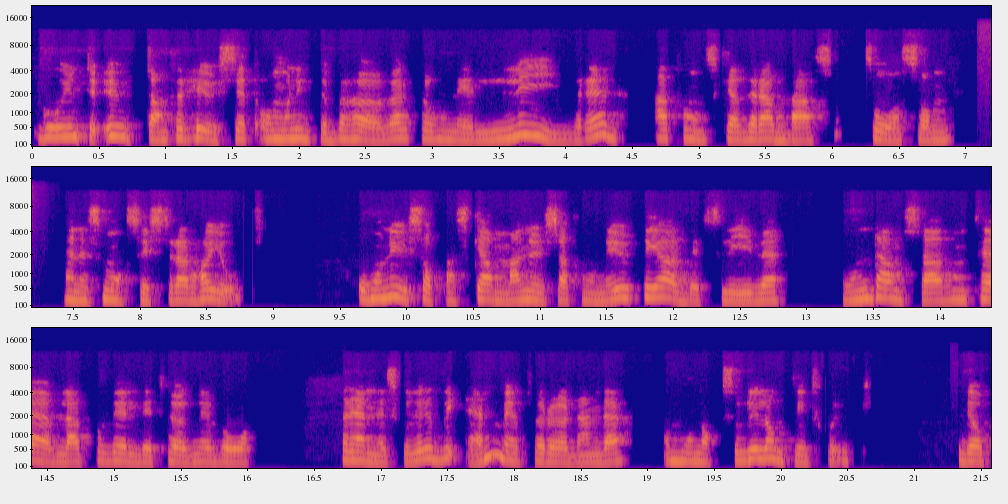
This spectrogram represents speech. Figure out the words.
går ju inte utanför huset om hon inte behöver, för hon är livrädd att hon ska drabbas så som hennes småsystrar har gjort. Och hon är ju så pass gammal nu så att hon är ute i arbetslivet. Hon dansar, hon tävlar på väldigt hög nivå. För henne skulle det bli än mer förödande om hon också blir långtidssjuk. Det har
